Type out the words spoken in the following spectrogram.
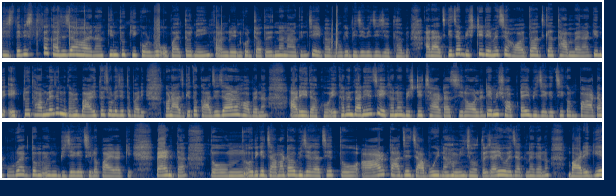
ভিজতে ভিজতে তো কাজে যাওয়া হয় না, কিন্তু কি করব? উপায় তো নেই, কারণ রেনকোট যতদিন না না কিনছি, এইভাবে আমাকে ভিজে ভিজে যেতে হবে। আর আজকে যা বৃষ্টি নেমেছে, হয়তো আজকে আর থামবে না, কিন্তু একটু থামলে জানো তো আমি বাড়িতে চলে যেতে পারি, কারণ আজকে তো কাজে যাওয়ার হবে না। আর এই দেখো, এখানে দাঁড়িয়েছি, এখানেও বৃষ্টির ছাট আসছিল অলরেডি আমি সবটাই ভিজে গেছি, কারণ পাটা পুরো একদম ভিজে গেছিল পায়ের আর কি, প্যান্টটা। তো ওদিকে জামাটাও ভিজে গেছে, তো আর কাজে যাবই না আমি, যত যাই হয়ে যাক না কেন, বাড়ি গিয়ে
